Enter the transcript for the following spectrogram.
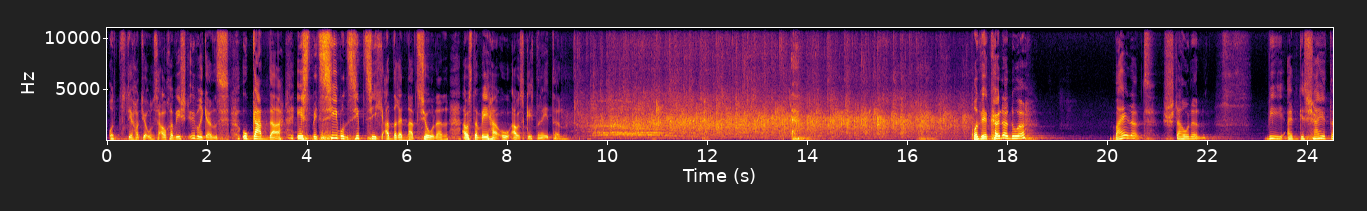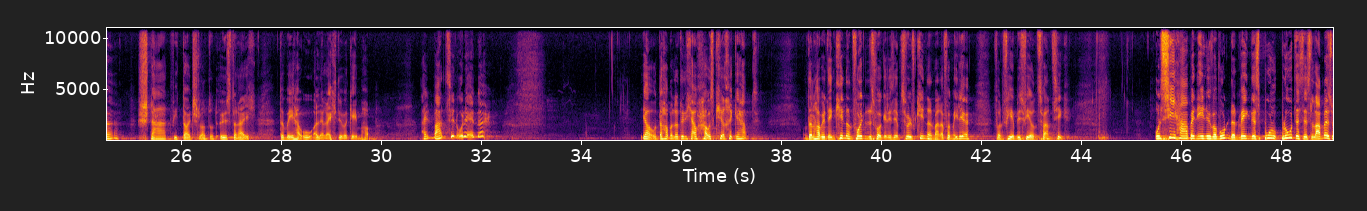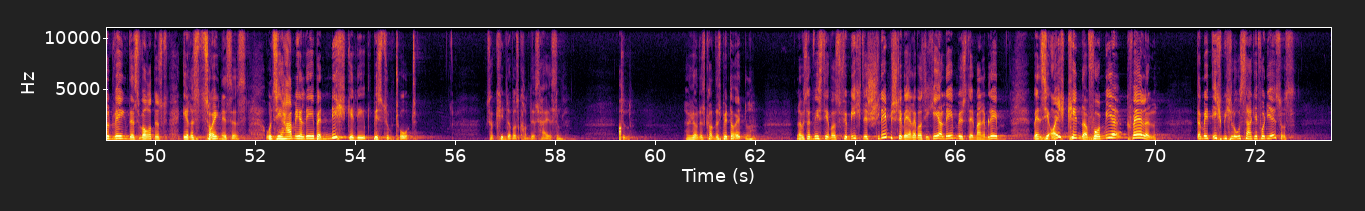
und die hat ja uns auch erwischt, übrigens, Uganda ist mit 77 anderen Nationen aus der WHO ausgetreten. Und wir können nur weinend staunen, wie ein gescheiter Staat wie Deutschland und Österreich der WHO alle Rechte übergeben haben. Ein Wahnsinn ohne Ende. Ja, und da haben wir natürlich auch Hauskirche gehabt. Und dann habe ich den Kindern Folgendes vorgelesen. Ich habe zwölf Kinder in meiner Familie, von vier bis 24. Und sie haben ihn überwunden wegen des Blutes des Lammes und wegen des Wortes ihres Zeugnisses. Und sie haben ihr Leben nicht geliebt bis zum Tod. Ich sage, Kinder, was kann das heißen? Ja, das kann das bedeuten. Dann habe ich gesagt, wisst ihr, was für mich das Schlimmste wäre, was ich je erleben müsste in meinem Leben? Wenn sie euch Kinder vor mir quälen, damit ich mich lossage von Jesus.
